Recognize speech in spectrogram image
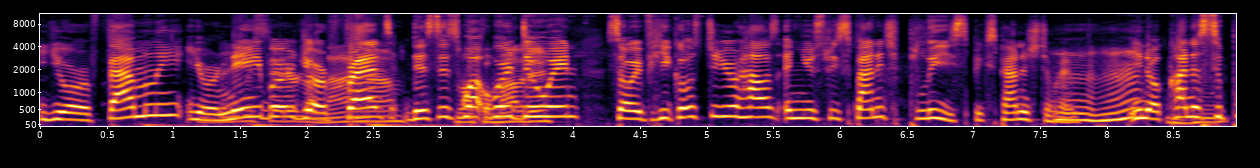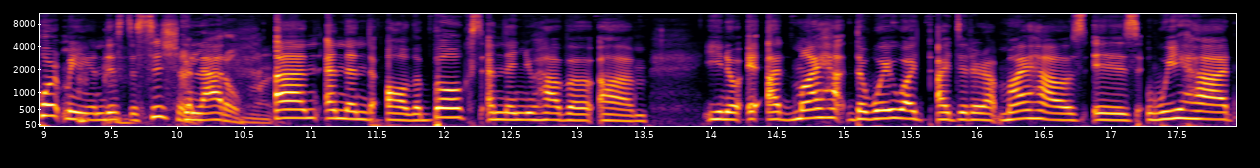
your family, your neighbor, your la friends, this is la what we're doing. So if he goes to your house and you speak Spanish, please speak Spanish to him. You know, kind of support me in this decision. Claro. And um, and then the, all the books, and then you have a, um, you know, it- at my ha- the way I, I did it at my house is we had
